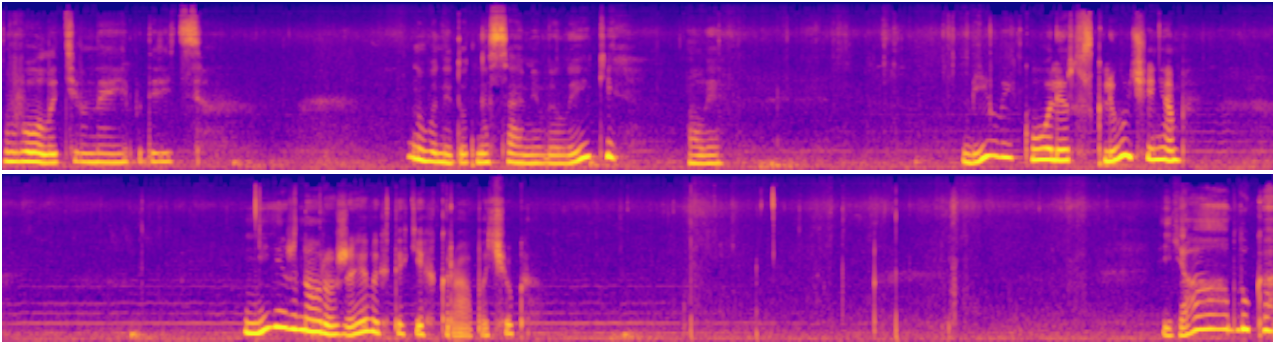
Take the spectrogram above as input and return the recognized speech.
волоті в неї, подивіться. Ну, вони тут не самі великі, але білий колір з включенням ніжно-рожевих таких крапочок. Яблука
